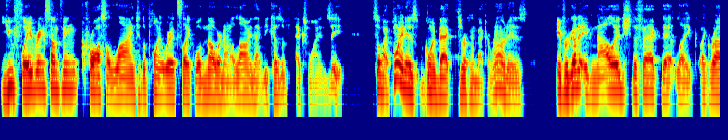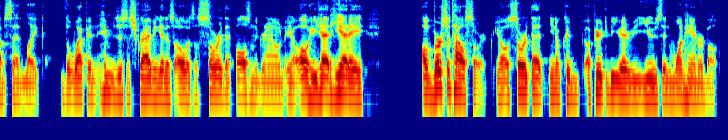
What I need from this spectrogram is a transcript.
you flavoring something, cross a line to the point where it's like, well, no, we're not allowing that because of X, Y, and Z. So my point is, going back, circling back around, is if we're going to acknowledge the fact that, like, like Rob said, like the weapon, him just describing it as, oh, it's a sword that falls on the ground. You know, oh, he had he had a a versatile sword. You know, a sword that you know could appear to be to be used in one hand or both.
